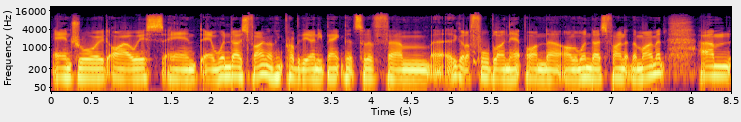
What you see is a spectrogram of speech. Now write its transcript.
Android, iOS, and, and Windows Phone. I think probably the only bank that's sort of um, uh, got a full blown app on uh, on the Windows Phone at the moment. Um,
